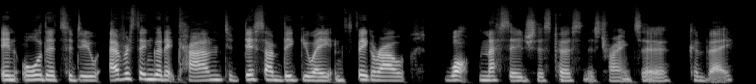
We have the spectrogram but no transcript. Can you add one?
in order to do everything that it can to disambiguate and figure out what message this person is trying to convey.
